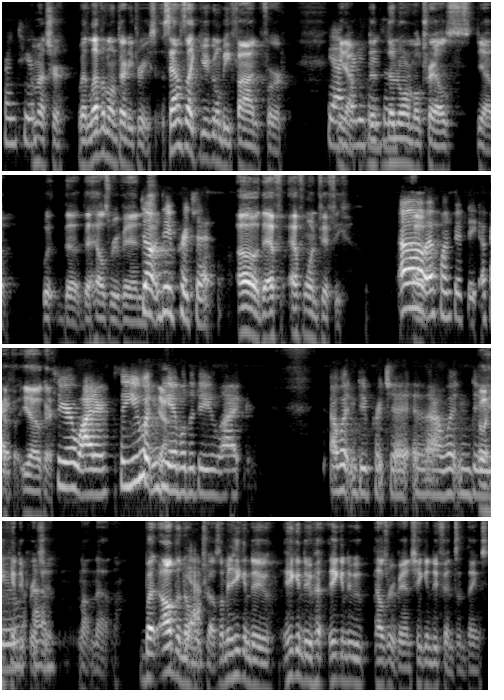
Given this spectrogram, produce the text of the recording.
Frontier? I'm not sure. But level on 33s. It sounds like you're going to be fine for yeah, you know the, the normal trails. You know, with the the Hell's Revenge. Don't do Pritchett. Oh, the F F one fifty. Oh, Uh, F-150. Okay. Yeah, okay. So you're wider. So you wouldn't be able to do like, I wouldn't do Pritchett and I wouldn't do. oh, he can do Pritchett, um, not that. But all the normal yeah. trails. I mean, he can do. He can do. He can do Hell's Revenge. He can do Fins N' Things.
